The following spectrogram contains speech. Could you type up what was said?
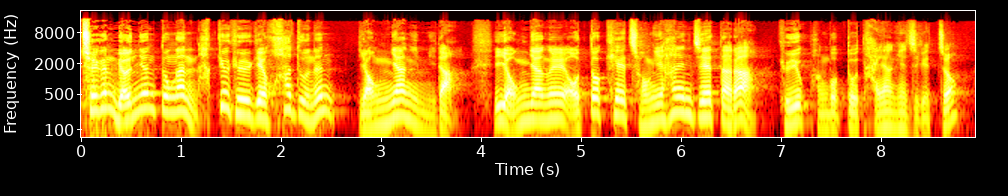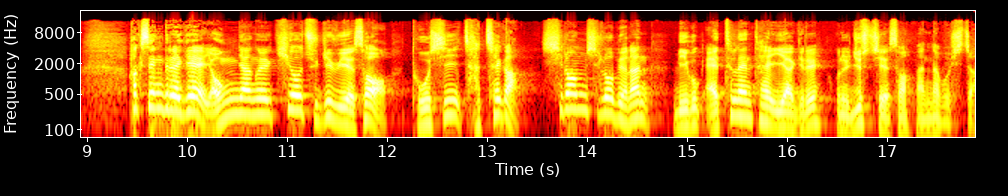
최근 몇 년 동안 학교 교육의 화두는 역량입니다. 이 역량을 어떻게 정의하는지에 따라 교육 방법도 다양해지겠죠? 학생들에게 역량을 키워주기 위해서 도시 자체가 실험실로 변한 미국 애틀랜타의 이야기를 오늘 뉴스지에서 만나보시죠.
